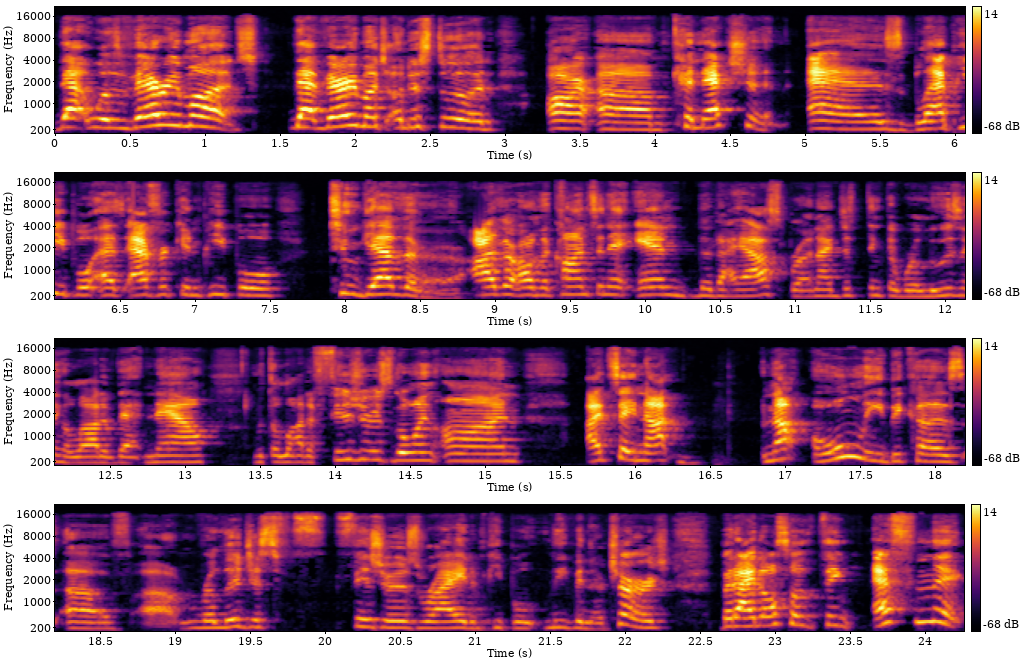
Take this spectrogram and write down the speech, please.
that was very much that very much understood our um, connection as Black people, as African people together, either on the continent and the diaspora. And I just think that we're losing a lot of that now with a lot of fissures going on. I'd say not not only because of um, religious fissures, right, and people leaving their church, but I'd also think ethnic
